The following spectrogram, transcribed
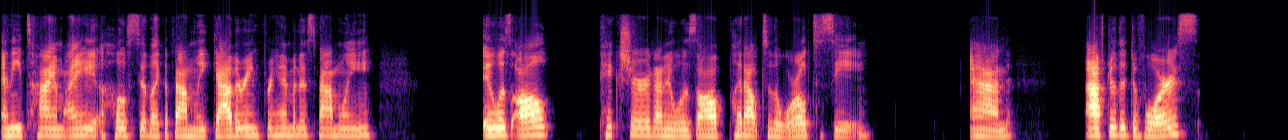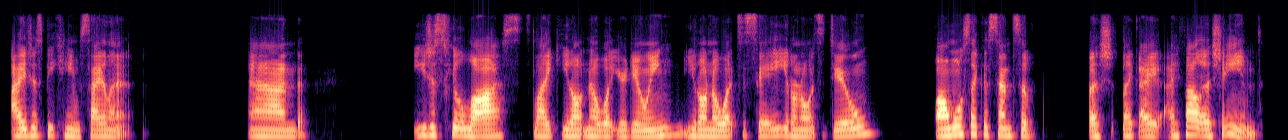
anytime I hosted like a family gathering for him and his family. It was all pictured and it was all put out to the world to see. And after the divorce, I just became silent. And you just feel lost, like you don't know what you're doing, you don't know what to say, you don't know what to do. Almost like a sense of like I I felt ashamed.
